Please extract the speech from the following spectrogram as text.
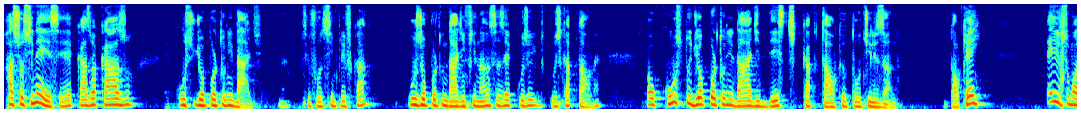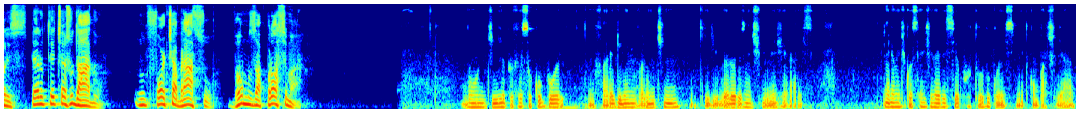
O raciocínio é esse, é caso a caso, é custo de oportunidade. Né? Se for simplificar, custo de oportunidade em finanças é custo de, custo de capital. Né? Qual o custo de oportunidade deste capital que eu estou utilizando? Tá ok? É isso, Maurício. Espero ter te ajudado. Um forte abraço. Vamos à próxima. Bom dia, professor Cobori. Quem fala é Guilherme Valentim, aqui de Belo Horizonte, Minas Gerais. Primeiramente, gostaria de agradecer por todo o conhecimento compartilhado.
